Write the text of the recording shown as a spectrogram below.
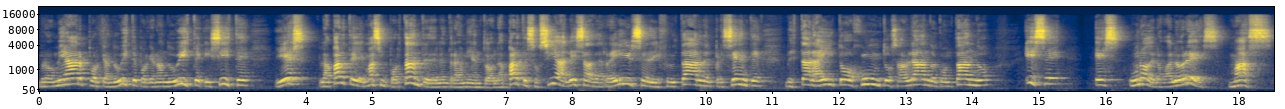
bromear porque anduviste, porque no anduviste, qué hiciste. Y es la parte más importante del entrenamiento, la parte social, esa de reírse, de disfrutar del presente, de estar ahí todos juntos, hablando y contando. Ese es uno de los valores más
